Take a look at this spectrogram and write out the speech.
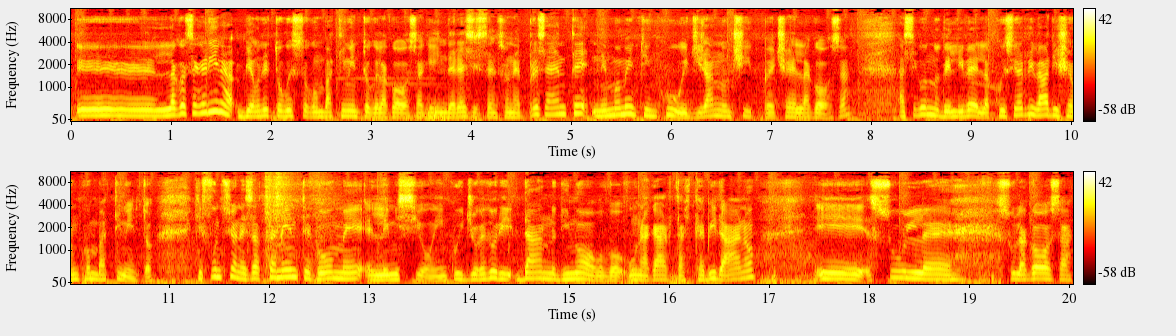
E la cosa carina, abbiamo detto questo combattimento con la cosa che in The Resistance non è presente, nel momento in cui girando un chip c'è la cosa, a secondo del livello a cui si è arrivati c'è un combattimento che funziona esattamente come le missioni in cui i giocatori danno di nuovo una carta al capitano e sul, sulla cosa,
